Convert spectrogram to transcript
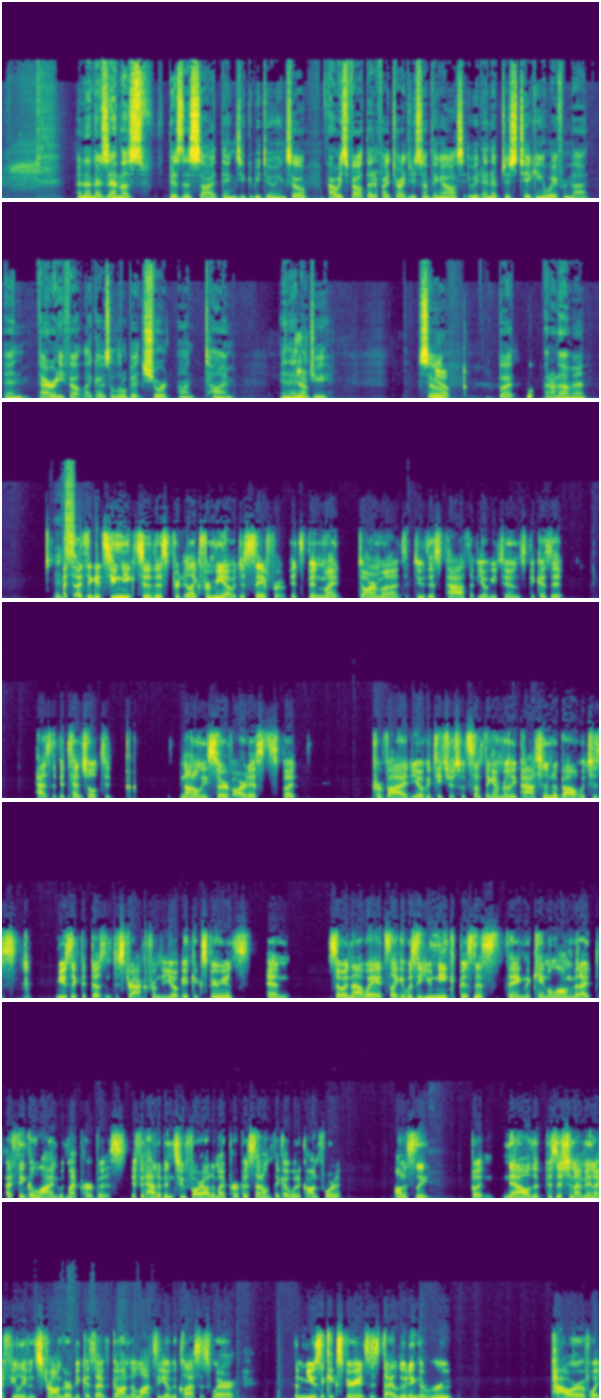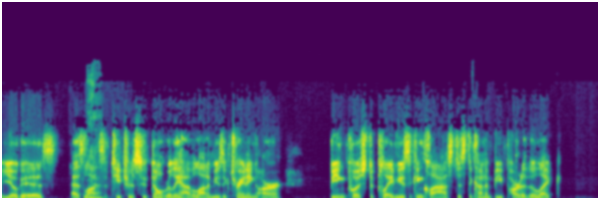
And then there's endless business side things you could be doing. So I always felt that if I tried to do something else, it would end up just taking away from that. And I already felt like I was a little bit short on time and Yeah. energy. So, Yeah. but I don't know, man. I, th- I think it's unique to this. Like for me, I would just say for it's been my dharma to do this path of yogi tunes because it has the potential to not only serve artists but provide yoga teachers with something I'm really passionate about, which is music that doesn't distract from the yogic experience. And so in that way, it's like it was a unique business thing that came along that I I think aligned with my purpose. If it had been too far out of my purpose, I don't think I would have gone for it, honestly. But now the position I'm in, I feel even stronger because I've gone to lots of yoga classes where the music experience is diluting the root power of what yoga is. As lots Yeah. of teachers who don't really have a lot of music training are being pushed to play music in class just to kind of be part of the like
